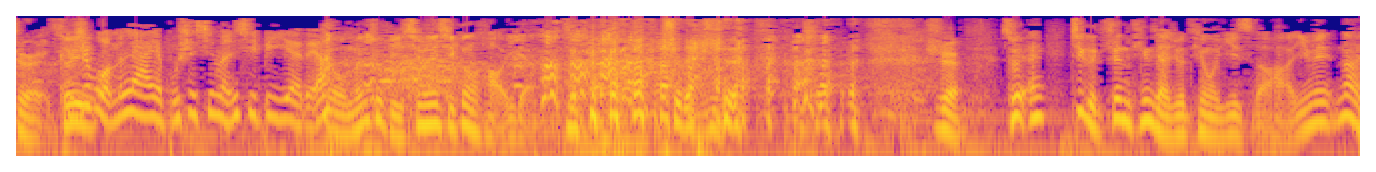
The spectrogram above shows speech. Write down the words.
是，可是我们俩也不是新闻系毕业的呀对。我们就比新闻系更好一点。是的，是的。是，所以哎，这个真的听起来就挺有意思的哈。因为那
